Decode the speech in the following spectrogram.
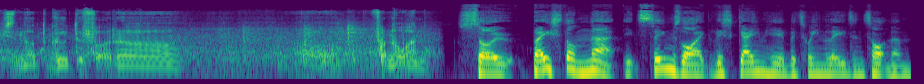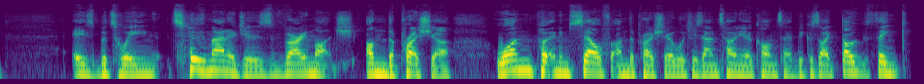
it's not good for for no one. So, based on that, it seems like this game here between Leeds and Tottenham is between two managers very much under pressure one putting himself under pressure, which is Antonio Conte, because I don't think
